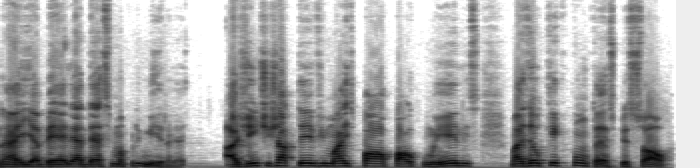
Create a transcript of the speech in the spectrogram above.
né? E a BL é a 11 primeira. A gente já teve mais pau a pau com eles, mas é o que, que acontece, pessoal?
